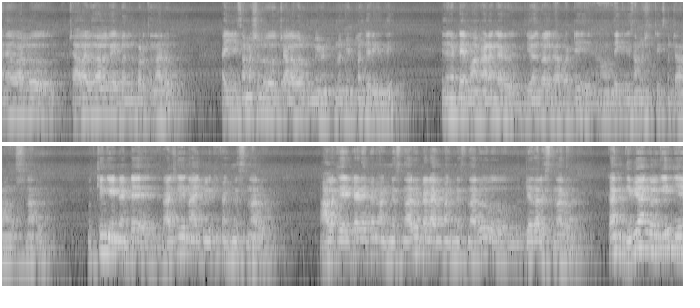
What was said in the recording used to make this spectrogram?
అనేవాళ్ళు చాలా విధాలుగా ఇబ్బందులు పడుతున్నారు. ఈ సమస్యలు చాలా వరకు మేము వింటున్నాం వింటడం జరిగింది. ఎందుకంటే మా మేడం గారు దివ్యాంగురాలు కాబట్టి ఆమె దగ్గరికి సమస్యలు తీసుకొని చాలామంది వస్తున్నారు. ముఖ్యంగా ఏంటంటే రాజకీయ నాయకులకి పెన్షన్ ఇస్తున్నారు. వాళ్ళకి రిటైర్డ్ అయిపోయిన పెన్షన్ ఇస్తున్నారు రిటైర్డ్ అయిపోయిన పెన్షన్ ఇస్తున్నారు ఉద్యోగాలు ఇస్తున్నారు. కానీ దివ్యాంగులకి ఏ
